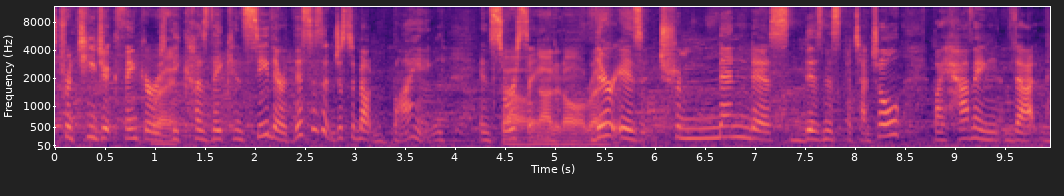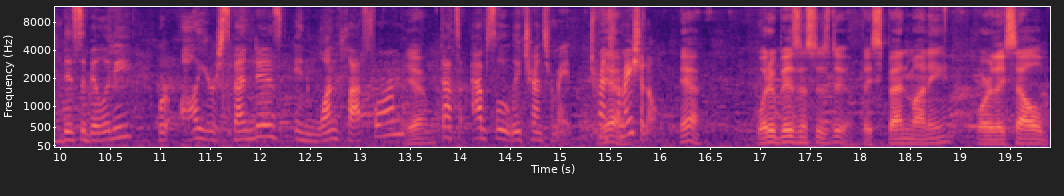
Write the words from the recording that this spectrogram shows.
strategic thinkers Right. because they can see there, this isn't just about buying and sourcing. not at all, right. There is tremendous business potential by having that visibility where all your spend is in one platform. Yeah. That's absolutely transforma- Yeah. transformational. Yeah. What do businesses do? They spend money or they sell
